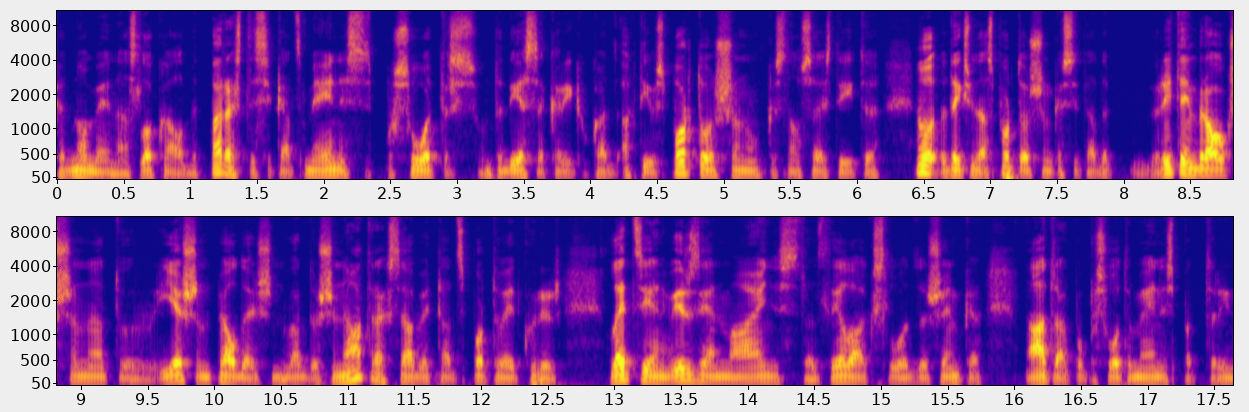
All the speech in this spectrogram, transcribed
kad nomierinās lokāli, bet parasti tas ir kāds mēnesis, pusotrs. Un tad iesaka arī kaut kādu aktīvu sportošanu, kas nav saistīta nu, teiksim, tā sportošana, kas ir tāda riteņbraukšana, tur iešana, peldēšana, vardošana ātrāk sāp, bet tāda sporta veida, kur ir lecieni, virziena maiņas, tādas lielākas slodzes, ka ātrāk pa pusotru mēnesi pat arī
